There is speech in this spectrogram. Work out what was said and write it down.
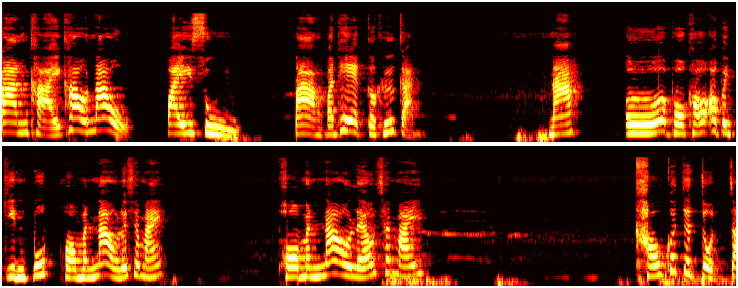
การขายข้าวเน่าไปสู่ต่างประเทศก็คือกัน นะ เออ พอเขาเอาไปกินปุ๊บ พอมันเน่าแล้วใช่ไหม พอมันเน่าแล้วใช่ไหมเขาก็จะจดจ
